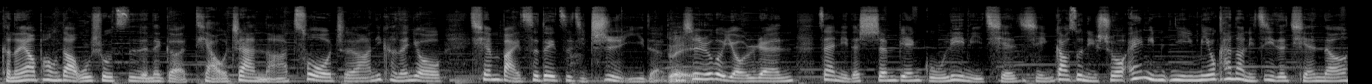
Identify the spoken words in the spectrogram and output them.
可能要碰到无数次的那个挑战啊、挫折啊，你可能有千百次对自己质疑的。可是如果有人在你的身边鼓励你前行，告诉你说：“哎，你你没有看到你自己的潜能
